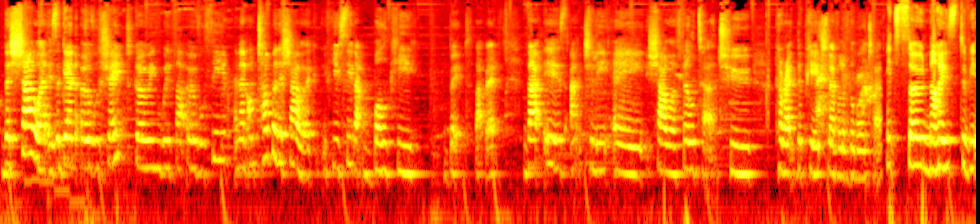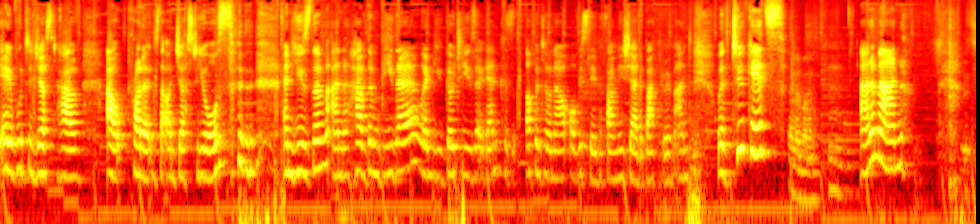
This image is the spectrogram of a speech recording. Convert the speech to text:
The shower is again oval shaped, going with that oval theme. And then on top of the shower, if you see that bulky bit, that bit, that is actually a shower filter to correct the pH level of the water. It's so nice to be able to just have out products that are just yours and use them and have them be there when you go to use it again because up until now obviously the family shared a bathroom and with two kids and a man and a man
